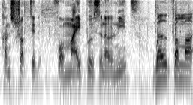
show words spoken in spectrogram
constructed for my personal needs? Well, from an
